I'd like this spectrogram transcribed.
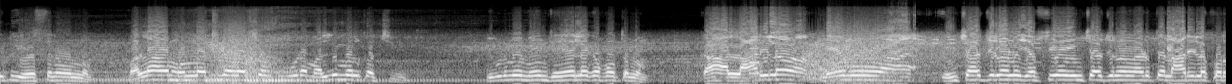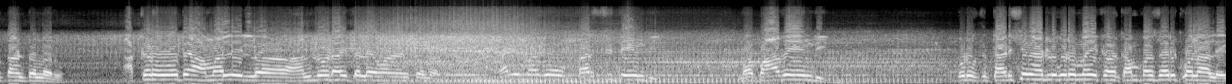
ఇటు వేస్తూనే ఉన్నాం. మళ్ళా మొన్న వచ్చిన వర్షం కూడా మళ్ళీ మొలక వచ్చింది ఇప్పుడు మేము ఏం చేయలేకపోతున్నాం. ఆ లారీలో మేము ఇన్ఛార్జీలను ఎఫ్సిఐ ఇన్ఛార్జీలను అడిగితే లారీల కొరత అంటున్నారు. అక్కడ పోతే మళ్ళీ అన్లోడ్ అయితే లేవని అంటున్నారు. కానీ మాకు పరిస్థితి ఏంది? మా బాధ ఏంది? ఇప్పుడు తడిసిన అడ్లు కూడా మరి కంపల్సరీ కొనాలి.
